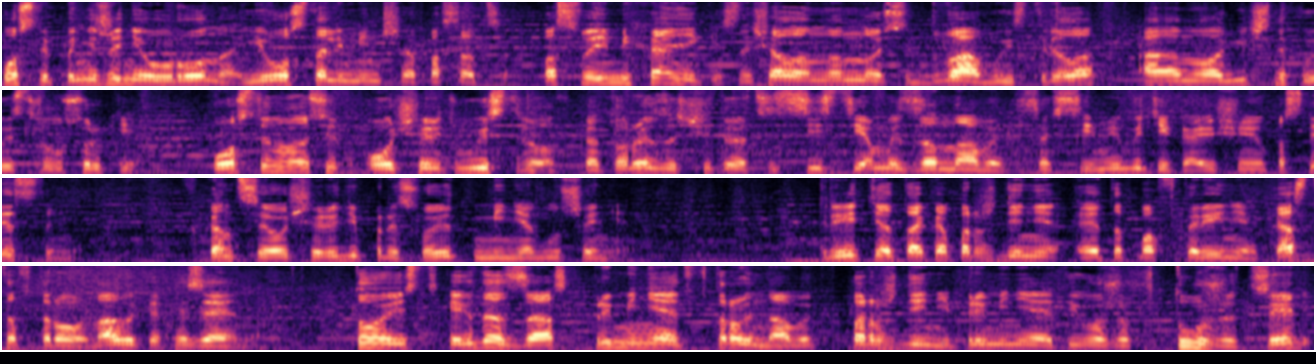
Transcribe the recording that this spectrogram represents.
После понижения урона его стали меньше опасаться. По своей механике сначала наносит два выстрела, а аналогичных выстрелу с руки. После наносит очередь выстрелов, которая засчитывается системой за навык со всеми вытекающими последствиями. В конце очереди происходит мини-оглушение. Третья атака порождения – это повторение каста второго навыка хозяина. То есть, когда Заск применяет второй навык, порождение применяет его же в ту же цель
